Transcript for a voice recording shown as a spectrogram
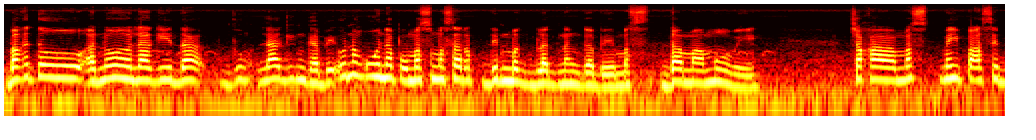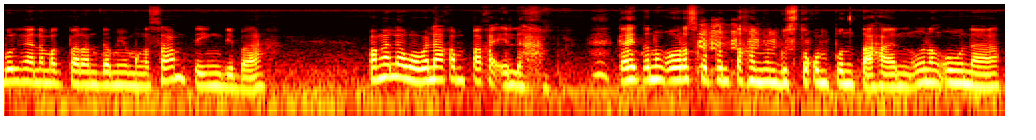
Bakit to ano, lagi da, laging gabi? Unang-una po, mas masarap din mag-vlog ng gabi, mas dama mo eh. Tsaka mas may possible nga na magparamdam yung mga something, di ba? Pangalawa, wala kang pakailam. Kahit anong oras ko puntahan yung gusto kong puntahan, unang-una,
